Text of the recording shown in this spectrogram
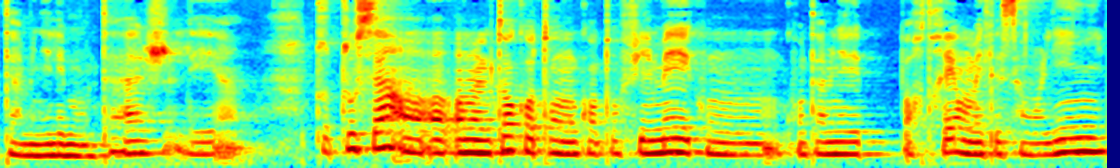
terminer les montages, euh, tout, ça en, même temps quand on, filmait et qu'on qu terminait les portraits, on mettait ça en ligne,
